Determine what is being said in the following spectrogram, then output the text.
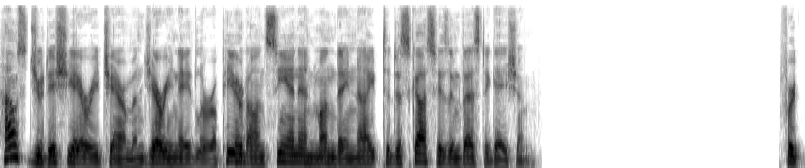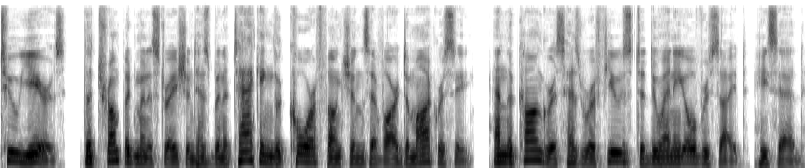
House Judiciary Chairman Jerry Nadler appeared on CNN Monday night to discuss his investigation. For two years, the Trump administration has been attacking the core functions of our democracy, and the Congress has refused to do any oversight, he said.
